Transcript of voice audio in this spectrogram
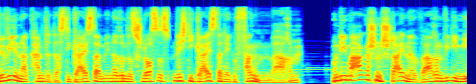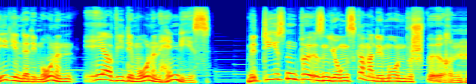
Vivian erkannte, dass die Geister im Inneren des Schlosses nicht die Geister der Gefangenen waren. Und die magischen Steine waren wie die Medien der Dämonen, eher wie Dämonen-Handys. Mit diesen bösen Jungs kann man Dämonen beschwören.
